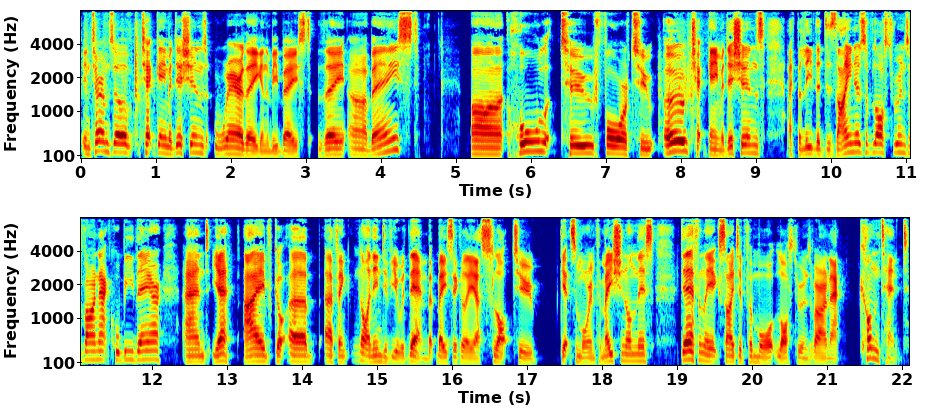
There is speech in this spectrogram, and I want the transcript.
in terms of Czech game editions, where are they going to be based? They are based uh, Hall 2420 Czech Game Editions. I believe the designers of Lost Ruins of Arnak will be there. And yeah, I've got, uh, I think, not an interview with them, but basically a slot to get some more information on this. Definitely excited for more Lost Ruins of Arnak content.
